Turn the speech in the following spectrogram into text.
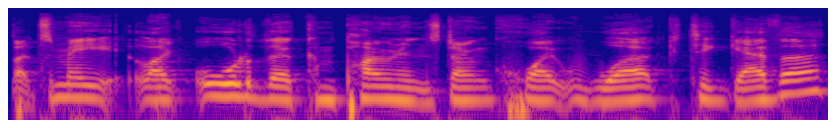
but to me, like all of the components don't quite work together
